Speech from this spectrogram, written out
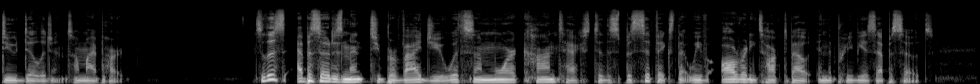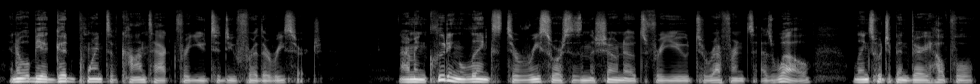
due diligence on my part. So, this episode is meant to provide you with some more context to the specifics that we've already talked about in the previous episodes, and it will be a good point of contact for you to do further research. I'm including links to resources in the show notes for you to reference as well, links which have been very helpful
